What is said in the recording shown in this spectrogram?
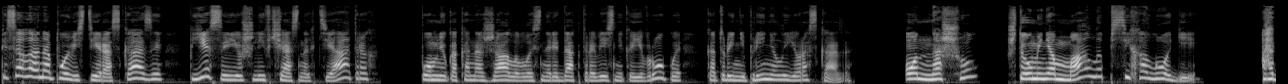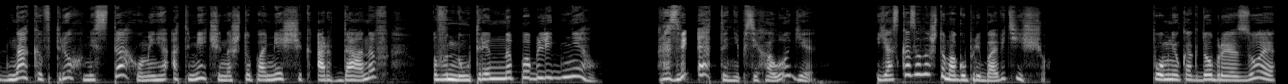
Писала она повести и рассказы, пьесы ее шли в частных театрах. Помню, как она жаловалась на редактора «Вестника Европы», который не принял ее рассказа. «Он нашел, что у меня мало психологии. Однако в трех местах у меня отмечено, что помещик Арданов внутренно побледнел. Разве это не психология? Я сказала, что могу прибавить еще. Помню, как добрая Зоя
